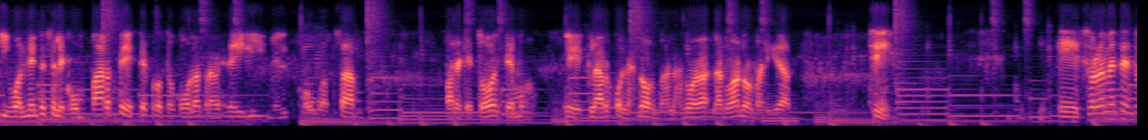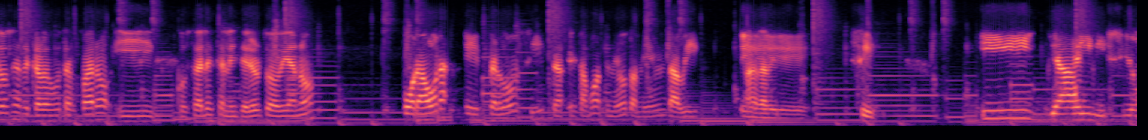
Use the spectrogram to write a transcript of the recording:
igualmente se le comparte este protocolo a través de email o WhatsApp para que todos estemos eh, claros con las normas, la nueva, la nueva normalidad. Sí. solamente entonces Ricardo J. Alfaro y Costa del interior todavía no. Por ahora, eh, perdón, sí, estamos atendiendo también David. Ah, eh, Sí. Y ya inició,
